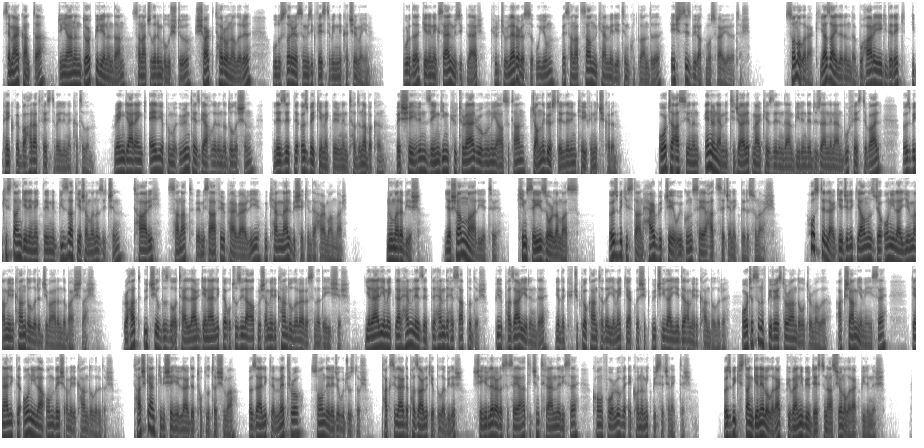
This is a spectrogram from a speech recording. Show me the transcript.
Semerkant'ta, dünyanın dört bir yanından sanatçıların buluştuğu Şark Taronaları Uluslararası Müzik Festivali'ni kaçırmayın. Burada geleneksel müzikler, kültürler arası uyum ve sanatsal mükemmeliyetin kutlandığı eşsiz bir atmosfer yaratır. Son olarak yaz aylarında Buhara'ya giderek İpek ve Baharat Festivali'ne katılın. Rengarenk el yapımı ürün tezgahlarında dolaşın, lezzetli Özbek yemeklerinin tadına bakın ve şehrin zengin kültürel ruhunu yansıtan canlı gösterilerin keyfini çıkarın. Orta Asya'nın en önemli ticaret merkezlerinden birinde düzenlenen bu festival, Özbekistan geleneklerini bizzat yaşamanız için tarih, sanat ve misafirperverliği mükemmel bir şekilde harmanlar. Numara 1. Yaşam maliyeti. Kimseyi zorlamaz. Özbekistan her bütçeye uygun seyahat seçenekleri sunar. Hosteller gecelik yalnızca 10 ila 20 Amerikan doları civarında başlar. Rahat 3 yıldızlı oteller genellikle 30 ila 60 Amerikan doları arasında değişir. Yerel yemekler hem lezzetli hem de hesaplıdır. Bir pazar yerinde ya da küçük lokantada yemek yaklaşık 3 ila 7 Amerikan doları. Orta sınıf bir restoranda oturmalı. Akşam yemeği ise genellikle 10 ila 15 Amerikan dolarıdır. Taşkent gibi şehirlerde toplu taşıma, özellikle metro son derece ucuzdur. Taksilerde pazarlık yapılabilir, şehirler arası seyahat için trenler ise konforlu ve ekonomik bir seçenektir. Özbekistan genel olarak güvenli bir destinasyon olarak bilinir.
